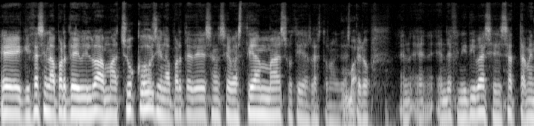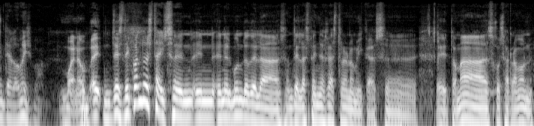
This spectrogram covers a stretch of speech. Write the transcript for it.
eh, quizás en la parte de Bilbao más chocos y en la parte de San Sebastián más sociedades gastronómicas. Bueno. Pero en, en- en definitiva es exactamente lo mismo. Bueno, eh, ¿desde cuándo estáis en, en- en el mundo de las, de las peñas gastronómicas? Eh, eh, Tomás, José Ramón.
